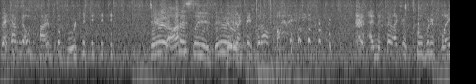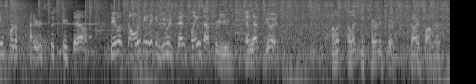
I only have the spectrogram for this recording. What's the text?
They have no time to breathe. Dude, honestly, Dude, dude. like they put out fire. and then like there's too many planes for the fighters to shoot down. See look, the only thing they can do is send planes after you, and that's good. Unless unless you turn into a dive bomber.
